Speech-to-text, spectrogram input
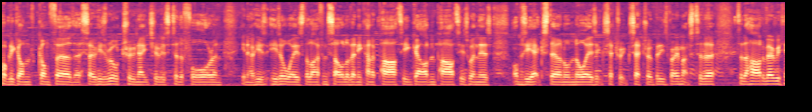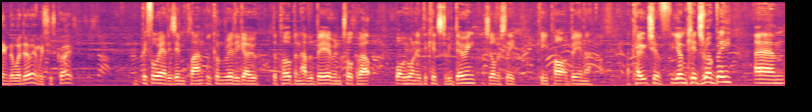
probably gone gone further. So his real true nature is to the fore, and you know he's he's always the life and soul of any kind of party, garden parties when there's obviously external noise, etc., etc. But he's very much to the to the heart of everything that we're doing, which is great. Before he had his implant, we couldn't really go the pub and have a beer and talk about what we wanted the kids to be doing, which is obviously a key part of being a, a coach of young kids rugby. Um,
